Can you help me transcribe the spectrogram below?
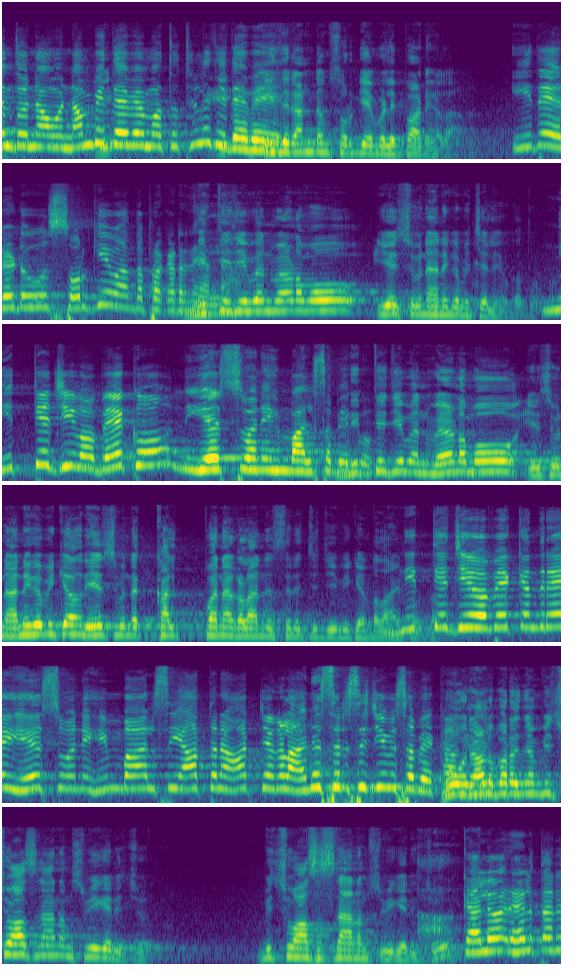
ಎಂದು ನಾವು ನಂಬಿದ್ದೇವೆ ಮತ್ತು ತಿಳಿದಿದ್ದೇವೆ ഇത് രണ്ടും സ്വർഗീയ വെളിപ്പാടുകളാണ് ಇದೆರಡು ಸ್ವರ್ಗೀಯವಾದ ಪ್ರಕಟಣೆ ಅಲ್ಲ. നിത്യജീവൻ വേണമോ യേശുവിനെ അനുഗമിച്ചല്ലേ ഒക്കത്തുള്ളൂ ನಿತ್ಯ ಜೀವ ಬೇಕೋ ನೀ ಯೇಸುವನ್ನೇ ಹಿಂಬಾಲಿಸಬೇಕು നിത്യജീവൻ വേണമോ യേശുവിനെ അനുഗമിക്കാതെ യേശുവിന്റെ കൽപ്പനകൾ അനുസരിച്ച് ജീവിക്കേണ്ടതായിട്ട് ನಿತ್ಯ ಜೀವ ಬೇಕಂದ್ರೆ ಯೇಸುವನ್ನು ಹಿಂಬಾಲಿಸಿ ಆತನ ಆಜ್ಞೆಗಳ ಅನುಸರಿಸಿ ಜೀವಿಸಬೇಕು ഒരാൾ പറഞ്ഞ ഞാൻ വിശ്വാസസ്നാനം സ്വീകരിച്ചു വിശ്വാസ സ്നാനം സ്വീകരിച്ചു ಕೆಲವರು ಹೇಳ್ತಾರೆ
